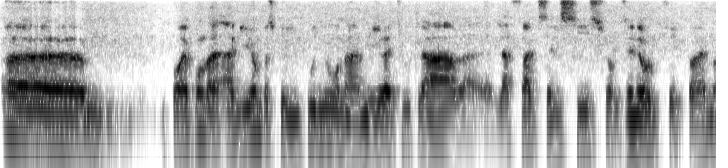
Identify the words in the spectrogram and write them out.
Pour répondre à, Guillaume, parce que du coup, nous, on a migré toute la, la fac celle-ci sur Xeno, qui est quand même,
